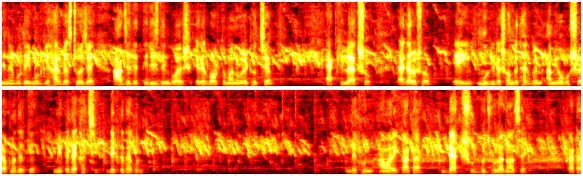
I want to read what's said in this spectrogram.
দিনের মধ্যে এই মুরগি হারভেস্ট হয়ে যায়। আজ এদের তিরিশ দিন বয়স। এদের বর্তমান ওয়েট হচ্ছে এক কিলো একশো। এগারোশো। এই মুরগিটা সঙ্গে থাকবেন। আমি অবশ্যই আপনাদেরকে মেপে দেখাচ্ছি। দেখতে থাকুন। দেখুন, আমার এই কাটা ব্যাগ শুদ্ধ ঝোলানো আছে। কাটা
